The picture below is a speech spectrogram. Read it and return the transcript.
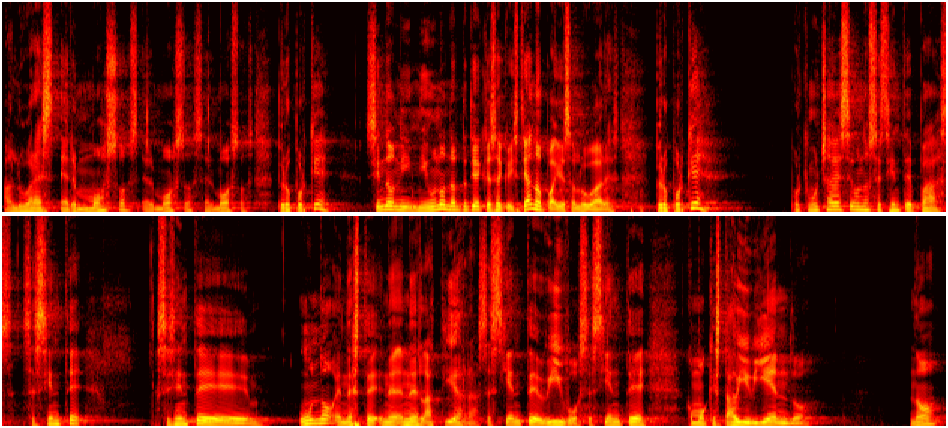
a lugares hermosos, hermosos, hermosos. ¿Pero por qué? Siendo ni, ni uno no tiene que ser cristiano para ir a esos lugares. ¿Pero por qué? Porque muchas veces uno se siente paz, se siente, se siente uno en, este, en la tierra, se siente vivo, se siente como que está viviendo, ¿no?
